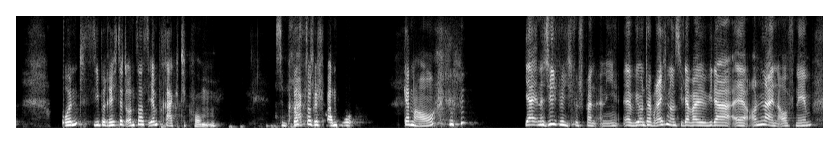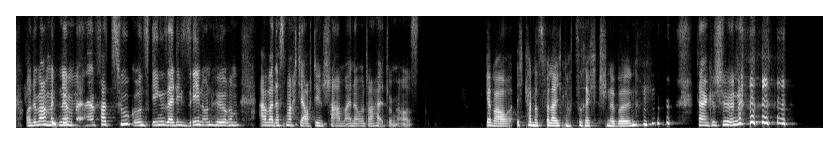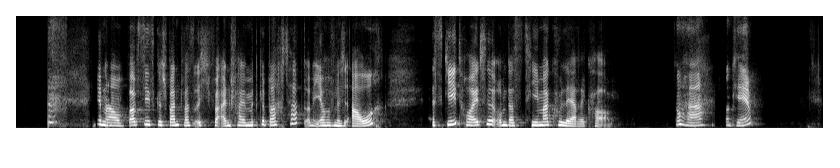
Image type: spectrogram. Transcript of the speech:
und sie berichtet uns aus ihrem Praktikum. Aus dem Praktikum? Bist du gespannt, wo? Genau. Ja, natürlich bin ich gespannt, Anni. Äh, wir unterbrechen uns wieder, weil wir wieder äh, online aufnehmen und immer mit einem äh, Verzug uns gegenseitig sehen und hören. Aber das macht ja auch den Charme einer Unterhaltung aus. Genau, ich kann das vielleicht noch zurechtschnibbeln. Dankeschön. genau, Babsi ist gespannt, was ich für einen Fall mitgebracht habt und ihr hoffentlich auch. Es geht heute um das Thema Choleriker. Oha, okay.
